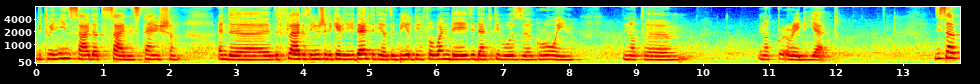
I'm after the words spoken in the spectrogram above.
between inside, outside, and extension. And the, the flags usually gave the identity of the building. For one day, the identity was uh, growing, not, um, not ready yet. These are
